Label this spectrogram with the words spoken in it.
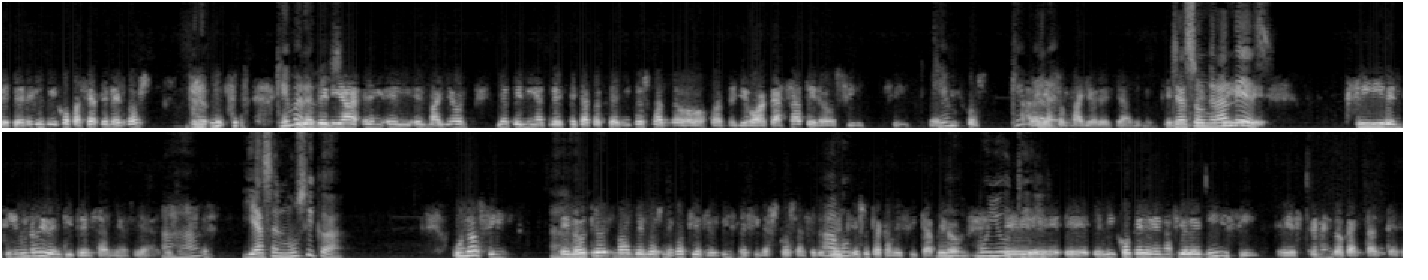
de tener un hijo pasé a tener dos. qué maravilla. Ya tenía el, el, el mayor, ya tenía 13, 14 añitos cuando, cuando llegó a casa, pero sí, sí, dos Qué- hijos. Ahora ya son mayores ya. ¿Ya son 20, grandes? Sí, 21 y 23 años ya. Ajá. ¿Y hacen música? Uno sí. Ajá. El otro es más de los negocios, los business y las cosas. El otro Ah, es- muy- es otra cabecita, pero muy- muy útil. eh, eh, el hijo que nació de mí sí, es tremendo cantante,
